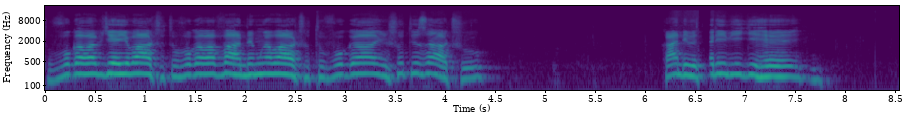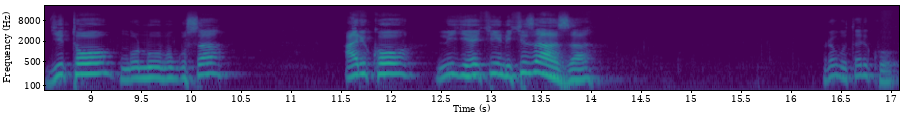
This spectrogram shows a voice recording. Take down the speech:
tuvuga ababyeyi bacu tuvuga abavandimwe bacu tuvuga inshuti zacu kandi bitari iby'igihe gito ngo ni ubu gusa ariko n'igihe kindi kizaza urabuta ariko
